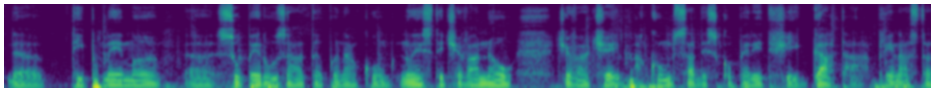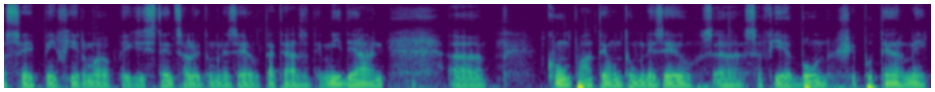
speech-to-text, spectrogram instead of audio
de tip memă, uh, super uzată până acum. Nu este ceva nou, ceva ce acum s-a descoperit și gata. Prin asta se infirmă existența lui Dumnezeu, datează de mii de ani. Uh, cum poate un Dumnezeu uh, să fie bun și puternic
